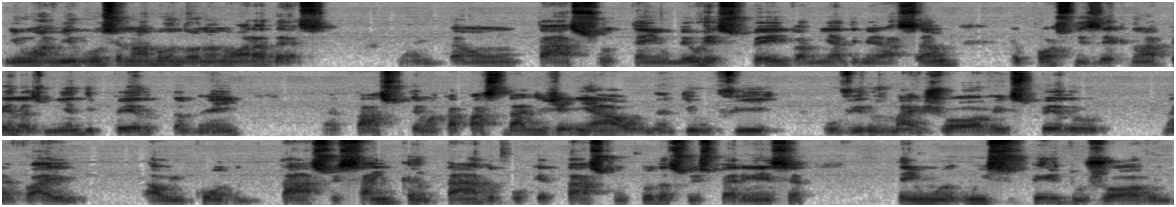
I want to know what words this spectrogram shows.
E um amigo você não abandona numa hora dessa. Né? Então, Tasso tem o meu respeito, a minha admiração. Eu posso dizer que não é apenas minha, de Pedro também. Né? Tasso tem uma capacidade genial né, de ouvir, ouvir os mais jovens. Pedro né, vai ao encontro de Tasso e sai encantado, porque Tasso, com toda a sua experiência, tem um, um espírito jovem,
